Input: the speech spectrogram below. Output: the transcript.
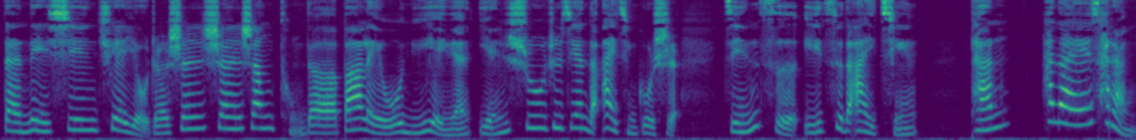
但内心却有着深深伤痛的芭蕾舞女演员颜舒之间的爱情故事，仅此一次的爱情，谈汉奈萨朗。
